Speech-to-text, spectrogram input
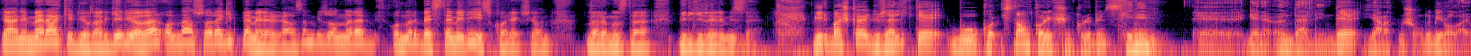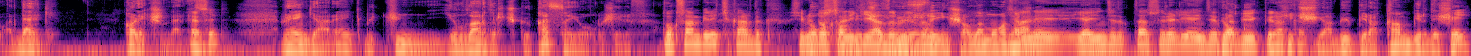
Yani merak ediyorlar, geliyorlar. Ondan sonra gitmemeleri lazım. Biz onlara onları beslemeliyiz koleksiyonlarımızda, bilgilerimizde. Bir başka güzellik de bu İstanbul Collection Club'ün senin e, gene önderliğinde yaratmış olduğu bir olay var. Dergi. Collection dergisi. Evet. Rengarenk bütün yıllardır çıkıyor. Kaç sayı oldu Şerif? 91'i çıkardık. Şimdi 91 92'yi hazırlıyorum. Yüzde inşallah muazzam. Yani bir- yayıncılıkta, süreli yayıncılıkta Yok büyük bir rakam. hiç ya büyük bir rakam bir de şey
